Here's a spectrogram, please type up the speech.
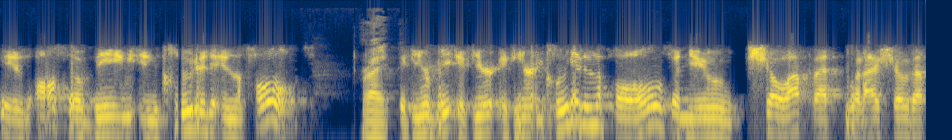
is also being included in the polls. Right. If you're if you're if you're included in the polls and you show up at what I showed up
